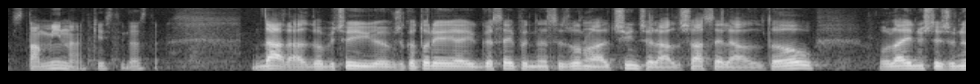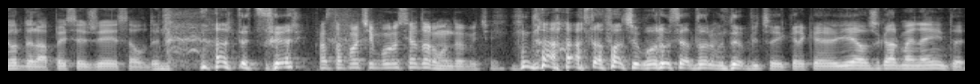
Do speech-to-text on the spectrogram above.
stamina, chestii de-astea. Da, dar de obicei jucătorii ai găseai prin sezonul al 5-lea, al 6-lea al tău, o luai niște juniori de la PSG sau din alte țări. Asta face Borussia Dortmund de obicei. Da, asta face Borussia Dortmund de obicei. Cred că ei au jucat mai înainte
